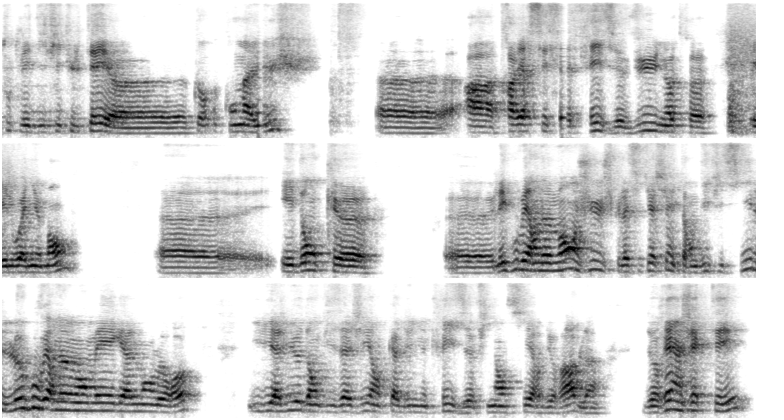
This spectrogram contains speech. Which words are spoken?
toutes les difficultés qu'on a eues à traverser cette crise vu notre éloignement. et donc, les gouvernements jugent que la situation étant difficile, le gouvernement, mais également l'Europe, il y a lieu d'envisager, en cas d'une crise financière durable, de réinjecter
